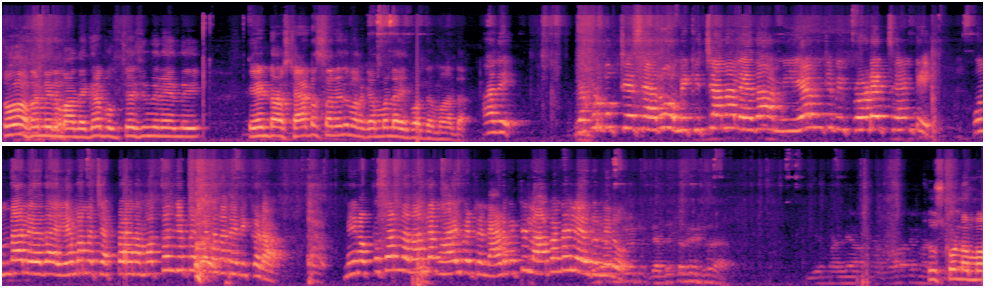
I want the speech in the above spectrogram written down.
సో అసలు మీరు మా దగ్గర బుక్ చేసింది ఏంది? ఏంటి ఆ స్టేటస్ అనేది మనకి ఎమ్మండి అయిపోద్ది అన్నమాట. అది. ఎప్పుడు బుక్ చేశారు? మీకు ఇచ్చానా లేదా? మీ ఏంటి? మీ ప్రోడక్ట్స్ ఏంటి? ఉందా లేదా ఏమన్నా చెప్పానా మొత్తం చెప్పేసి కదా నేను ఇక్కడ. మీరు ఒక్కసారి నా దాంట్లో హాయి పెట్టండి. ఆడబెట్టి లాభమే లేదు మీరు. చూసుకోండి అమ్మా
